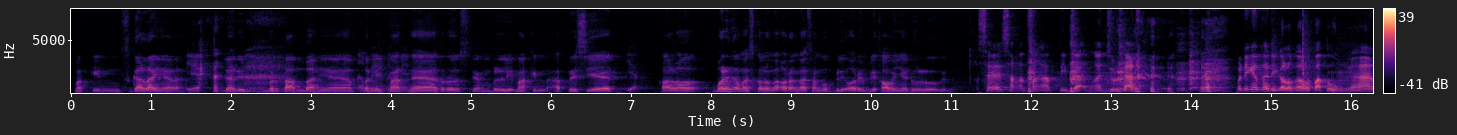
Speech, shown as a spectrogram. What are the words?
semakin segalanya lah. Iya. Dari bertambahnya penikmatnya, terus yang beli makin appreciate. Iya. Kalau boleh nggak Mas kalau nggak orang nggak sanggup beli ori beli kawinnya dulu. Gitu. Saya sangat-sangat tidak menganjurkan. Mendingan tadi kalau nggak lu patungan,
